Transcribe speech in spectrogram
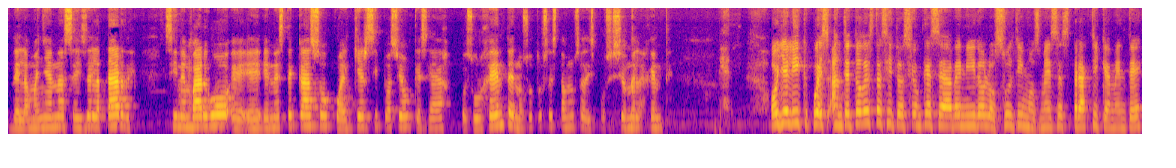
de la mañana a 6 de la tarde. Sin embargo, eh, eh, en este caso, cualquier situación que sea pues urgente, nosotros estamos a disposición de la gente. Bien. Oye, Lick, pues ante toda esta situación que se ha venido los últimos meses prácticamente,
